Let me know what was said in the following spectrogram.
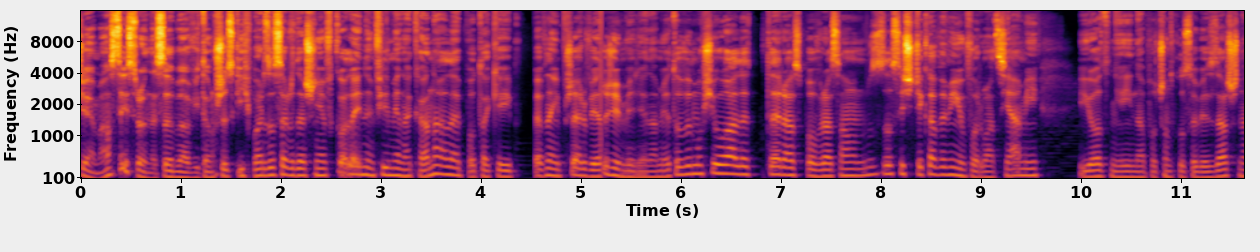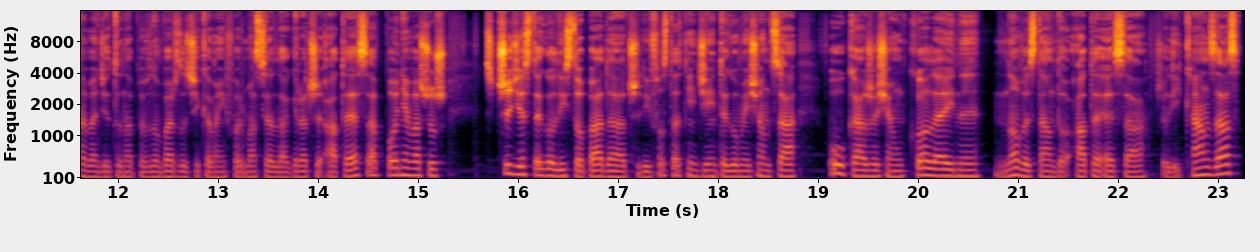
Siema, z tej strony Seba, witam wszystkich bardzo serdecznie w kolejnym filmie na kanale. Po takiej pewnej przerwie przeziębienie na mnie to wymusiło, ale teraz powracam z dosyć ciekawymi informacjami i od niej na początku sobie zacznę. Będzie to na pewno bardzo ciekawa informacja dla graczy ATS-a, ponieważ już z 30 listopada, czyli w ostatni dzień tego miesiąca, ukaże się kolejny nowy stan do ATS-a, czyli Kansas.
